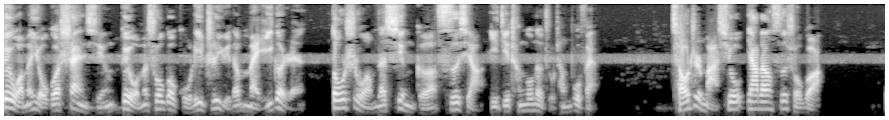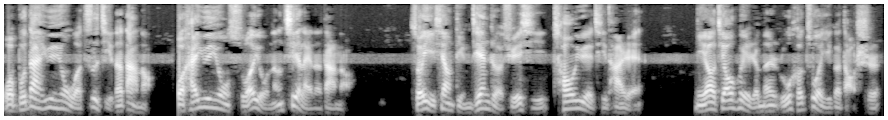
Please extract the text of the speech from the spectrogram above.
对我们有过善行、对我们说过鼓励之语的每一个人，都是我们的性格、思想以及成功的组成部分。乔治·马修·亚当斯说过：“我不但运用我自己的大脑，我还运用所有能借来的大脑。所以，向顶尖者学习，超越其他人。你要教会人们如何做一个导师。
